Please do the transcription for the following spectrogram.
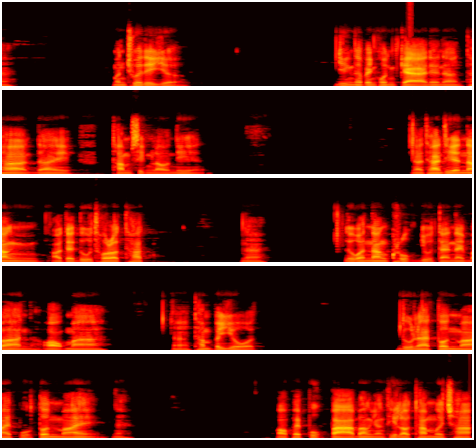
นะมันช่วยได้เยอะ ยิ่งถ้าเป็นคนแก่เนี่ยนะ ถ้าได้ทำสิ่งเหล่านี้นะแทนที่จะนั่งเอาแต่ดูโทรทัศน์นะหรือว่านั่งคลุกอยู่แต่ในบ้านออกมาทำประโยชน์ ดูแลต้นไม้ปลูกต้นไม้นะออกไปปลูกป่าบ้างอย่างที่เราทำเมื่อเช้า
